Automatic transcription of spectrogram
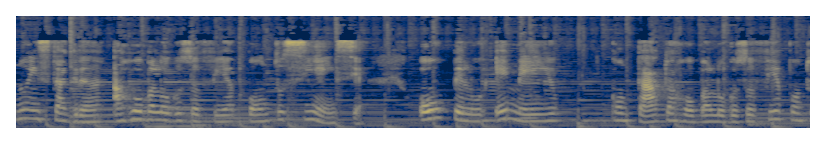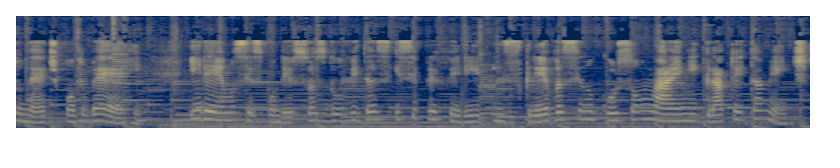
no Instagram arroba logosofia.ciência ou pelo e-mail contato arroba logosofia.net.br. Iremos responder suas dúvidas e, se preferir, inscreva-se no curso online gratuitamente.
